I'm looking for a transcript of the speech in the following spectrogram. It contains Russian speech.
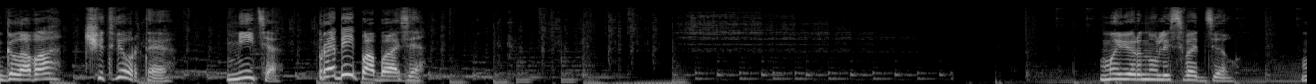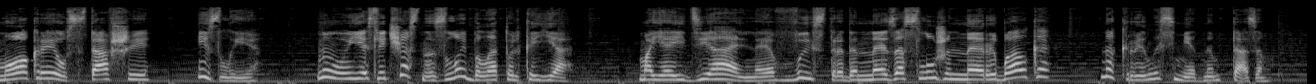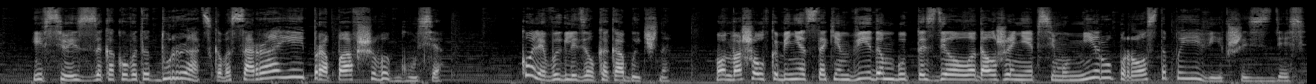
Глава четвертая. Митя, пробей по базе. Мы вернулись в отдел. Мокрые, уставшие и злые. Ну, если честно, злой была только я. Моя идеальная, выстраданная, заслуженная рыбалка накрылась медным тазом. И все из-за какого-то дурацкого сарая и пропавшего гуся. Коля выглядел как обычно. Он вошел в кабинет с таким видом, будто сделал одолжение всему миру, просто появившись здесь.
